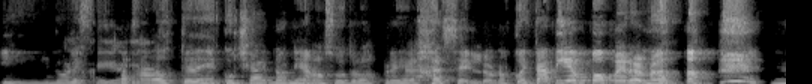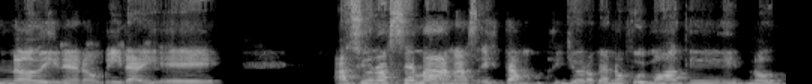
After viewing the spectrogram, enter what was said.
Y no les cuesta nada a ustedes escucharnos ni a nosotros hacerlo. Nos cuesta tiempo, pero no, no dinero. Mira, eh, hace unas semanas, yo creo que nos fuimos aquí, nos,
